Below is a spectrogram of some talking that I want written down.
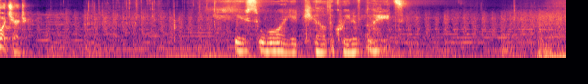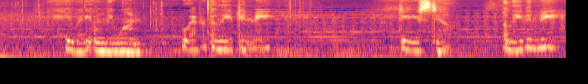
Butchered. You swore you'd kill the Queen of Blades. You were the only one who ever believed in me. Do you still believe in me?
